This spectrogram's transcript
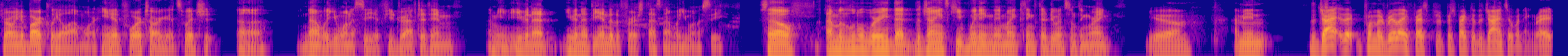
throwing to Barkley a lot more. He had four targets, which uh not what you want to see if you drafted him. I mean, even at even at the end of the first, that's not what you want to see. So I'm a little worried that the Giants keep winning. They might think they're doing something right. Yeah, I mean, the giant from a real life perspective, the Giants are winning, right?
